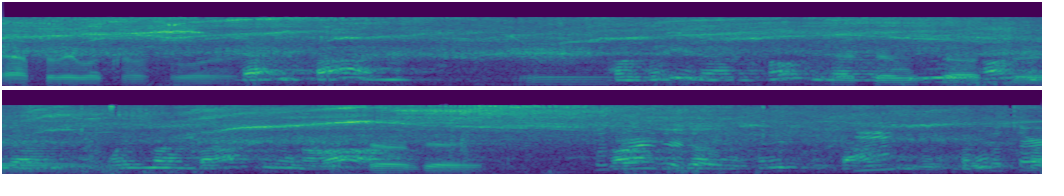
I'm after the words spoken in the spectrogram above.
after they went across the line. That was fun. Jose, uh, the folks Here that comes we were Dodson. talking about, waiting on Dodson and Ross. Good job, guys. What's there though? What are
